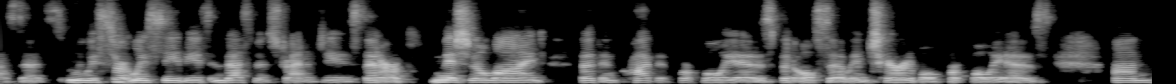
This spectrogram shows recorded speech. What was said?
assets. I mean, we certainly see these investment strategies that are mission aligned, both in private portfolios, but also in charitable portfolios. Um,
